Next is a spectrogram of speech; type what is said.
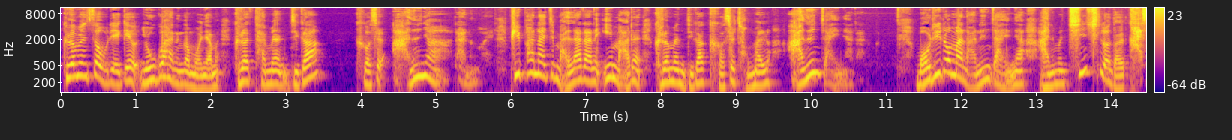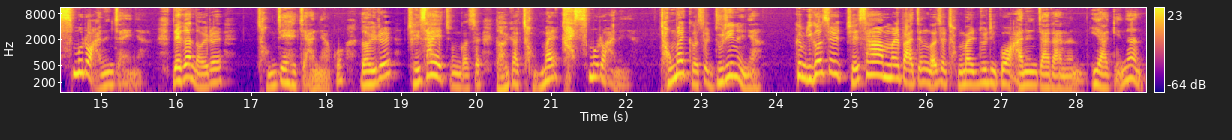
그러면서 우리에게 요구하는 건 뭐냐면 그렇다면 네가 그것을 아느냐라는 거예요. 비판하지 말라라는 이 말은 그러면 네가 그것을 정말로 아는 자이냐라는 거예요. 머리로만 아는 자이냐 아니면 진실로 널 가슴으로 아는 자이냐. 내가 너희를 정죄하지 아니하고 너희를 죄사해 준 것을 너희가 정말 가슴으로 아느냐. 정말 그것을 누리느냐. 그럼 이것을 죄사함을 받은 것을 정말 누리고 아는 자라는 이야기는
